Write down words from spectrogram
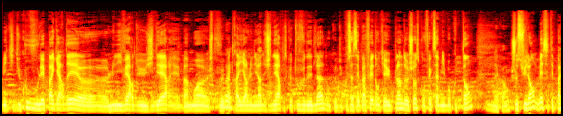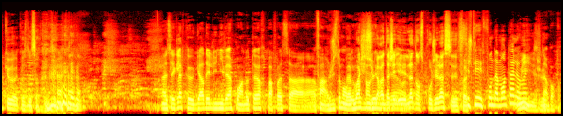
mais qui du coup voulait pas garder euh, l'univers du JDR et ben moi, je pouvais Ouais. pas trahir l'univers du JDR parce que tout venait de là. Donc du coup, ça s'est pas fait. Donc il y a eu plein de choses qui ont fait que ça a mis beaucoup de temps. D'accord. Je suis lent, mais c'était pas que à cause de ça. Ouais, c'est clair que garder l'univers pour un auteur, parfois ça. Enfin, justement, Bah, moi, j'y suis super attaché. Et là, dans ce projet-là, c'est. enfin, je- C'était fondamental. Oui, ouais. je- c'était important.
